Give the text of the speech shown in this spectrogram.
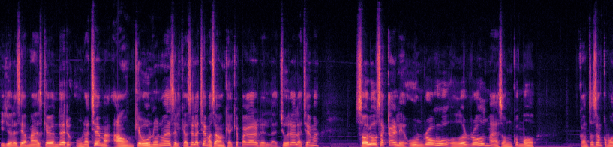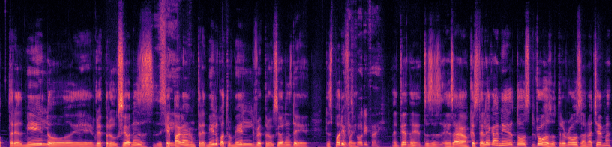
Y yo le decía, ma, es que vender una chema, aunque uno no es el que hace la chema, o sea, aunque hay que pagar la hechura de la chema, solo sacarle un rojo o dos rojos más son como ¿cuántos son? como 3000 o de reproducciones que pagan 3000 o 4000 reproducciones de, de Spotify. Spotify. ¿Me entiende? Entonces, aunque usted le gane dos rojos o tres rojos a una chema,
